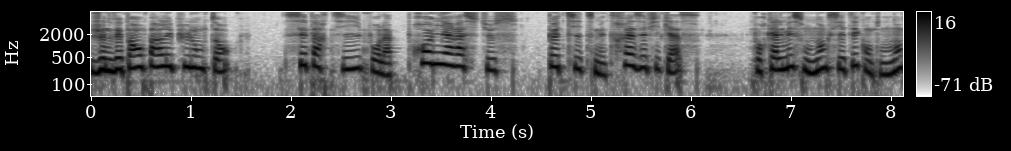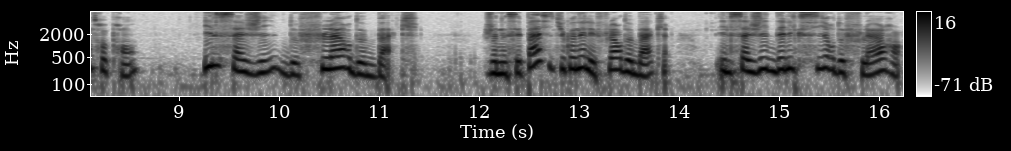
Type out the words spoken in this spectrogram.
Je ne vais pas en parler plus longtemps. C'est parti pour la première astuce, petite mais très efficace, pour calmer son anxiété quand on entreprend il s'agit de fleurs de bac. Je ne sais pas si tu connais les fleurs de bac. Il s'agit d'élixirs de fleurs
